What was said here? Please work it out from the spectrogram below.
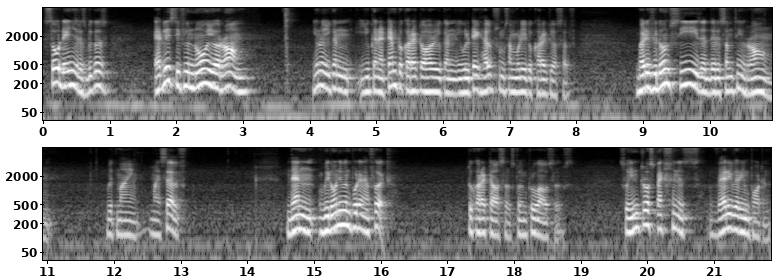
So dangerous because at least if you know you're wrong, you know you can you can attempt to correct or you can you will take help from somebody to correct yourself. But if you don't see that there is something wrong with my myself, then we don't even put an effort to correct ourselves, to improve ourselves. So, introspection is very, very important.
